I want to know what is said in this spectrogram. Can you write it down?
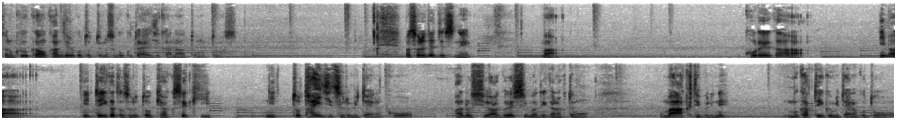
その空間を感じることっていうのはすごく大事かなと思ってます。まあ、それでですねまあこれが今言った言い方すると客席にと対峙するみたいなこうある種アグレッシブまでいかなくてもまあアクティブにね向かっていくみたいなことを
